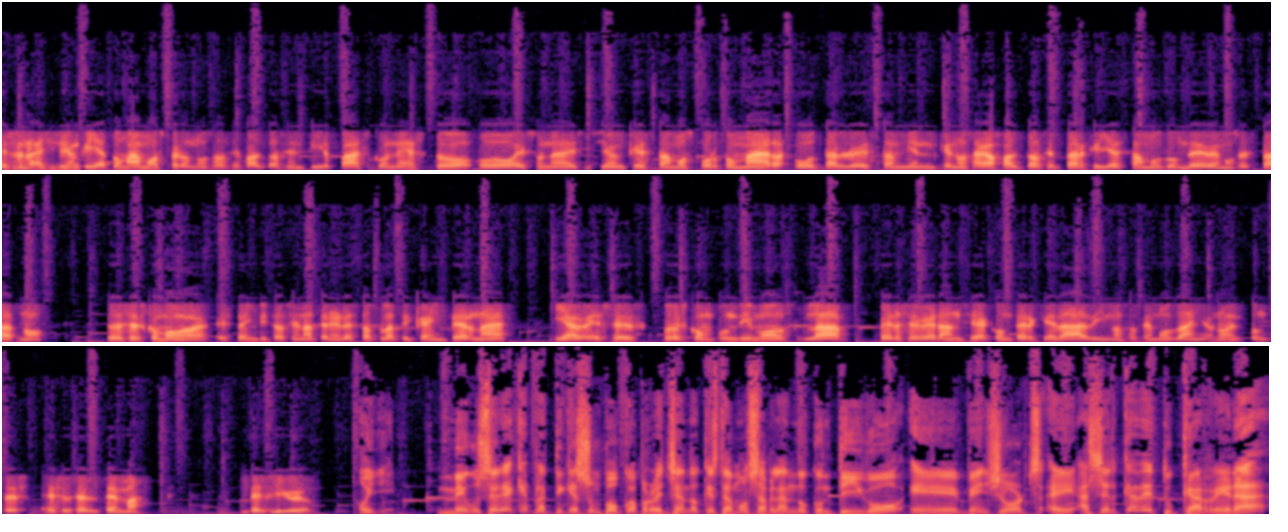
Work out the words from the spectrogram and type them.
es una decisión que ya tomamos, pero nos hace falta sentir paz con esto o es una decisión que estamos por tomar o tal vez también que nos haga falta aceptar que ya estamos donde debemos estar, ¿no? Entonces es como esta invitación a tener esta plática interna y a veces pues confundimos la perseverancia con terquedad y nos hacemos daño, ¿no? Entonces ese es el tema del libro. Oye, me gustaría que platiques un poco, aprovechando que estamos hablando contigo, eh, Ben Shorts, eh, acerca de tu carrera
